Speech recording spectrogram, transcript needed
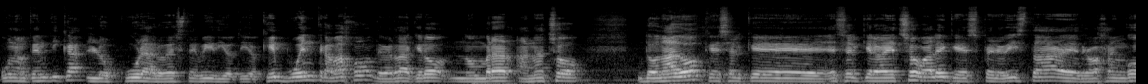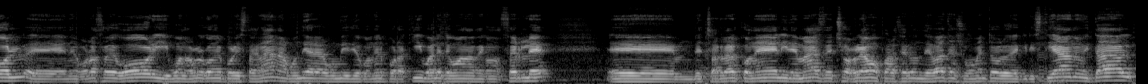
una auténtica locura lo de este vídeo, tío. Qué buen trabajo, de verdad. Quiero nombrar a Nacho Donado, que es el que es el que lo ha hecho, ¿vale? Que es periodista, eh, trabaja en Gol, eh, en el golazo de Gol, y bueno, hablo con él por Instagram. Algún día haré algún vídeo con él por aquí, ¿vale? Tengo ganas de conocerle. eh, de charlar con él y demás. De hecho, hablamos para hacer un debate en su momento de lo de Cristiano y tal.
